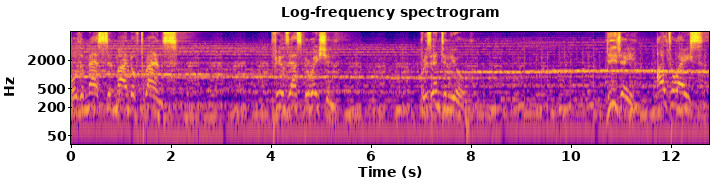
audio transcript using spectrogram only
for the mastermind of trance. Feel the aspiration presenting you DJ Alterae.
